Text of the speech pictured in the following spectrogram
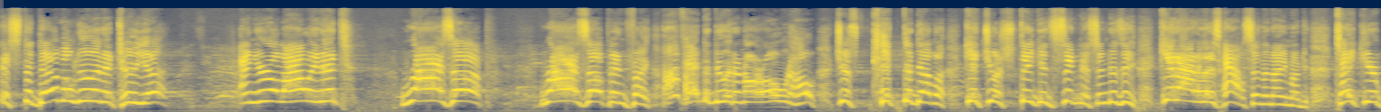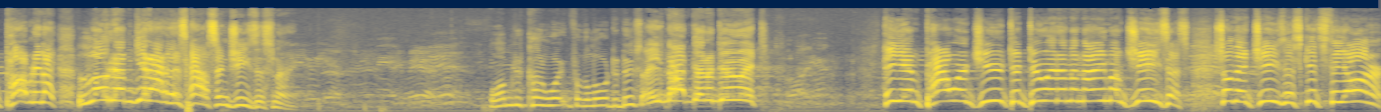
it's the devil doing it to you. And you're allowing it. Rise up. Rise up in faith. I've had to do it in our own home. Just kick the devil. Get your stinking sickness and disease. Get out of this house in the name of Jesus. Take your poverty life. Load up. Get out of this house in Jesus' name. Well, I'm just kind of waiting for the Lord to do something. He's not going to do it. He empowered you to do it in the name of Jesus so that Jesus gets the honor,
